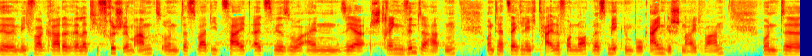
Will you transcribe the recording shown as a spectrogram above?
Ähm, ich war gerade relativ frisch im Amt und das war die Zeit, als wir so einen sehr strengen Winter hatten und tatsächlich Teile von Nordwestmecklenburg eingeschneit waren und äh,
